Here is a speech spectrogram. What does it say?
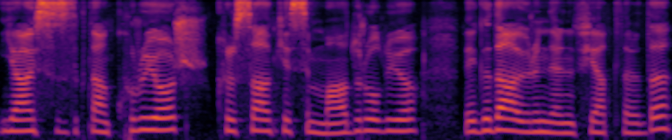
yağsızlıktan kuruyor, kırsal kesim mağdur oluyor ve gıda ürünlerinin fiyatları da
